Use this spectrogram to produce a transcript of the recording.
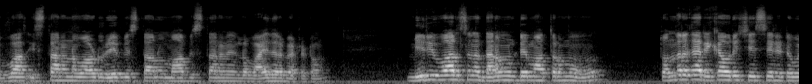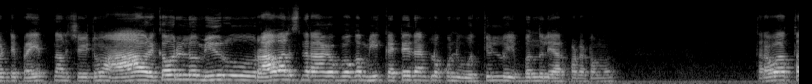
ఇవ్వ ఇస్తానన్న వాడు రేపిస్తాను మాపిస్తానని ఇలా వాయిదాలు పెట్టడం మీరు ఇవ్వాల్సిన ధనం ఉంటే మాత్రము తొందరగా రికవరీ చేసేటటువంటి ప్రయత్నాలు చేయటం ఆ రికవరీలో మీరు రావాల్సిన రాకపోగా మీకు కట్టే దాంట్లో కొన్ని ఒత్తిళ్ళు ఇబ్బందులు ఏర్పడటము. తర్వాత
